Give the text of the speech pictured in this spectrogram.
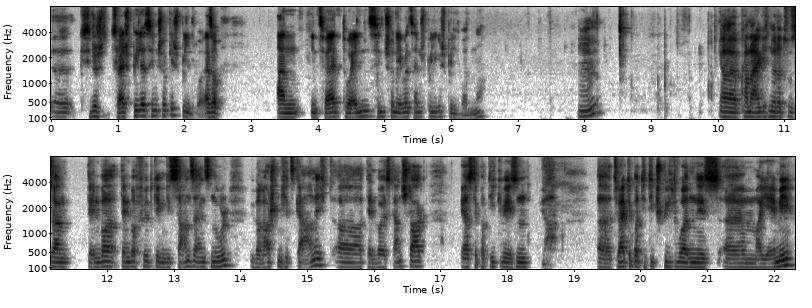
äh, zwei Spiele sind schon gespielt worden. Also an, in zwei Duellen sind schon jeweils ein Spiel gespielt worden, ne? mhm. äh, kann man eigentlich nur dazu sagen, Denver, Denver führt gegen die Suns 1-0. Überrascht mich jetzt gar nicht. Äh, Denver ist ganz stark. Erste Partie gewesen. Ja. Äh, zweite Partie, die gespielt worden ist, äh, Miami,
